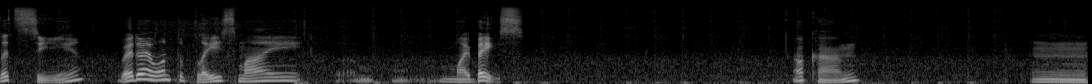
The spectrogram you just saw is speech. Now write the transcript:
let's see. Where do I want to place my um, my base? Okay. Mm,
